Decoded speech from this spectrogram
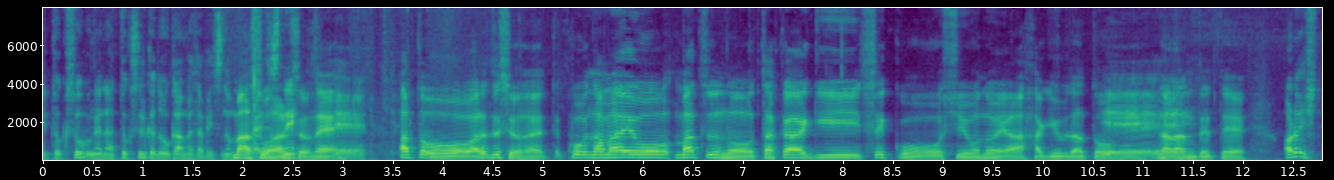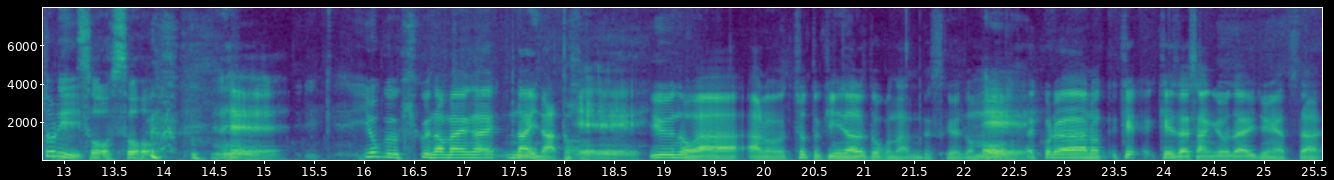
ー、特捜部が納得するかどうかはまた別の問題ですね。まあ、そうですよね、えー、あと、あれですよね、こう名前を松野、高木、瀬古、塩谷、萩生田と並んでて、えー、あれ、一人、そうそう、えーよく聞く名前がないなというのが、あのちょっと気になるところなんですけれども、これはあの経済産業大臣やってた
